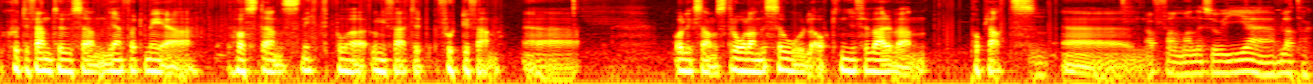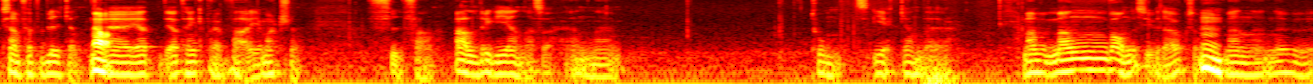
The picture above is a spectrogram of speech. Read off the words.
75 000 jämfört med höstens snitt på ungefär typ 45. Eh, och liksom strålande sol och nyförvärven på plats. Eh, Ja, fan, man är så jävla tacksam för publiken. Ja. Eh, jag, jag tänker på det varje match nu. Fy fan, aldrig igen alltså. En eh, tomt ekande... Man, man vande sig vid det också. Mm. Men eh, nu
